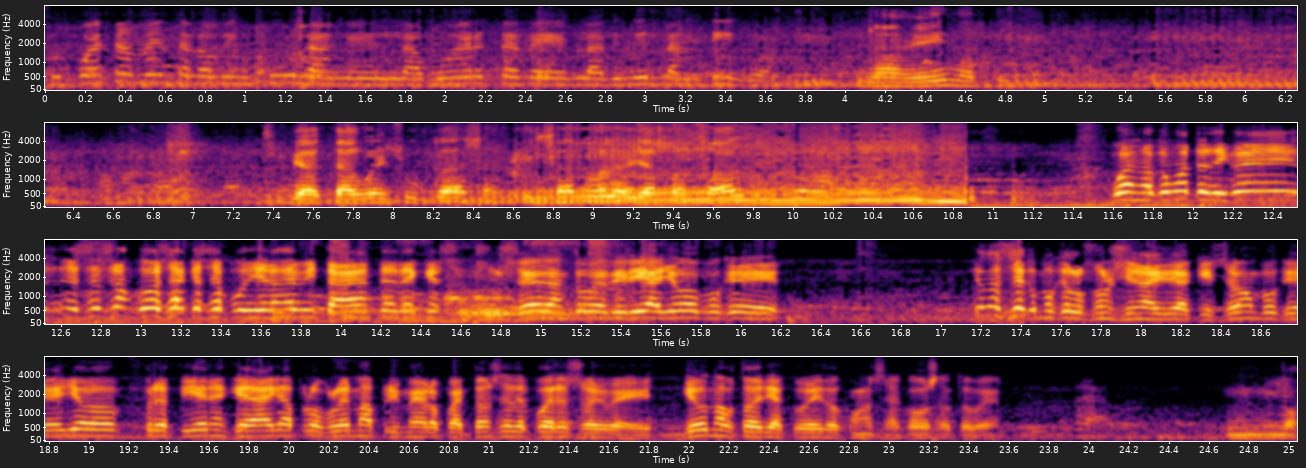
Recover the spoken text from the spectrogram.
Supuestamente lo vinculan en la muerte de Vladimir la Antigua. Imagínate. Si ya estaba en su casa, quizás no le había pasado. Bueno, como te digo, esas son cosas que se pudieran evitar antes de que su- sucedan, entonces diría yo, porque yo no sé cómo que los funcionarios de aquí son, porque ellos prefieren que haya problemas primero para entonces después resolver. Yo no estoy de acuerdo con esa cosa, tú ves. No,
